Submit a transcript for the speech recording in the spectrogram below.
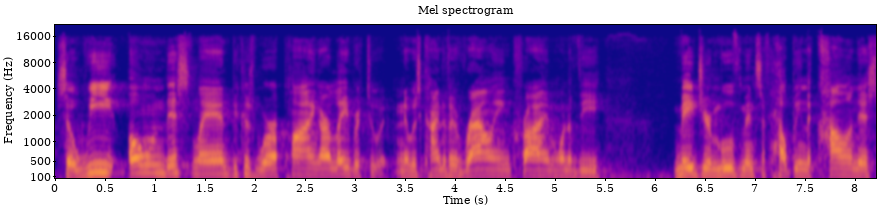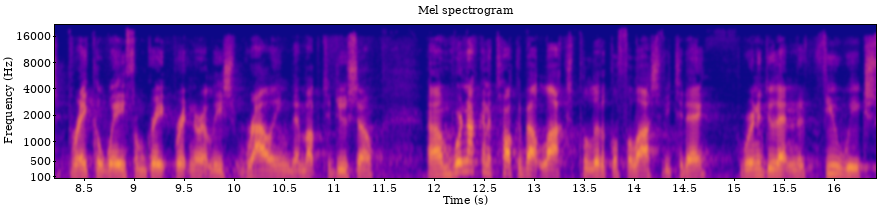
so we own this land because we're applying our labor to it. And it was kind of a rallying cry in one of the major movements of helping the colonists break away from Great Britain, or at least rallying them up to do so. Um, we're not going to talk about Locke's political philosophy today. We're going to do that in a few weeks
